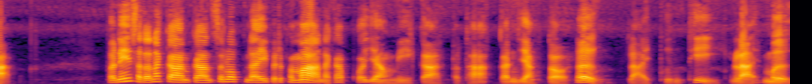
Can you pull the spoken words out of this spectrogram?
าควันนี้สถานการณ์การสลบในประเทศพม่านะครับ ก็ยังมีการปะทะกันอย่างต่อเนื่อง หลายพื้นที่หลายเมือง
